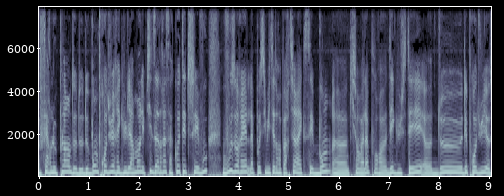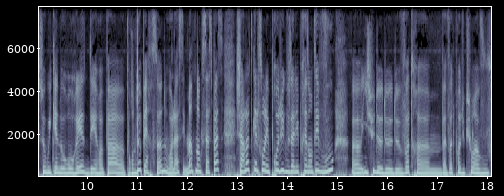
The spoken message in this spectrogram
faire le plein de, de- de bons produits régulièrement, les petites adresses à côté de chez vous, vous aurez la possibilité de repartir avec ces bons euh, qui sont valables pour déguster euh, de, des produits ce week-end au Rouret, des repas pour deux personnes. Voilà, c'est maintenant que ça se passe. Charlotte, quels sont les produits que vous allez présenter, vous, euh, issus de, de, de votre, bah, votre production à vous?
